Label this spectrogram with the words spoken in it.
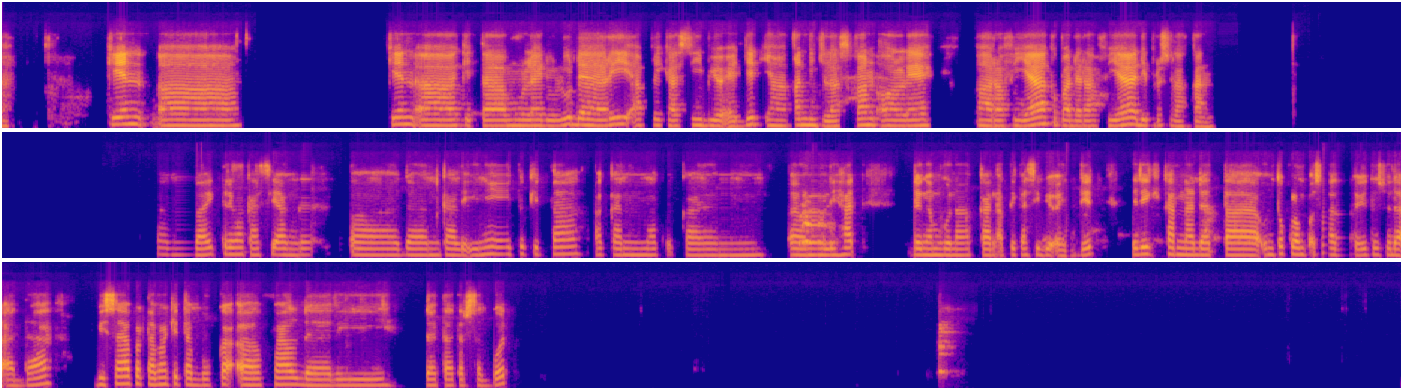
Nah, mungkin uh, Mungkin uh, kita mulai dulu dari aplikasi BioEdit yang akan dijelaskan oleh uh, Rafia. Kepada Rafia, dipersilahkan. Baik, terima kasih Angga. Uh, dan kali ini itu kita akan melakukan uh, melihat dengan menggunakan aplikasi BioEdit. Jadi karena data untuk kelompok satu itu sudah ada, bisa pertama kita buka uh, file dari data tersebut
